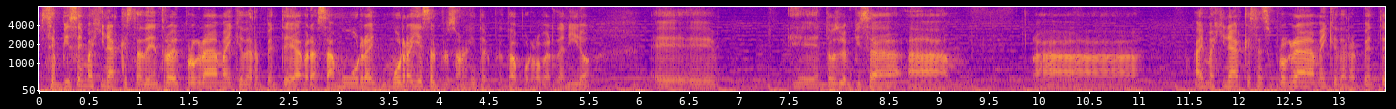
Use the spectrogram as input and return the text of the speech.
se empieza a imaginar que está dentro del programa y que de repente abraza a Murray. Murray es el personaje interpretado por Robert De Niro. Eh, eh, entonces lo empieza a a, imaginar que está en su programa y que de repente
